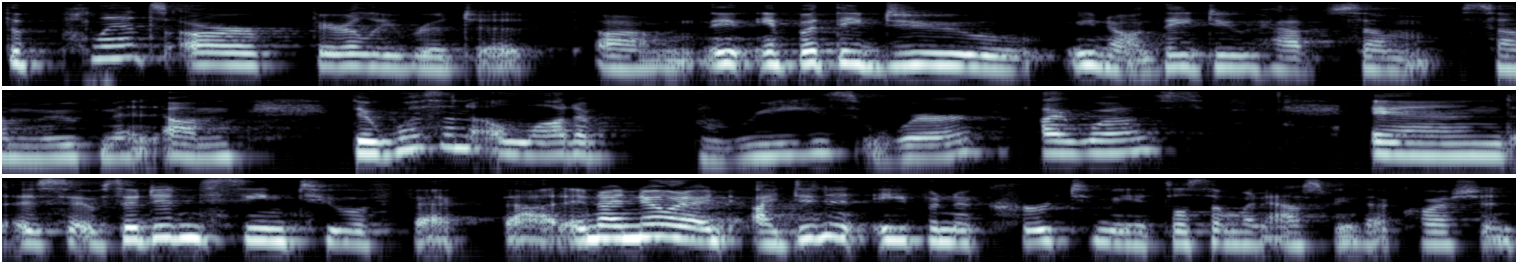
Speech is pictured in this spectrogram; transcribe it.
The plants are fairly rigid, um, but they do you know they do have some some movement. Um, there wasn't a lot of breeze where I was. And so, so, it didn't seem to affect that. And I know I, I, didn't even occur to me until someone asked me that question.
